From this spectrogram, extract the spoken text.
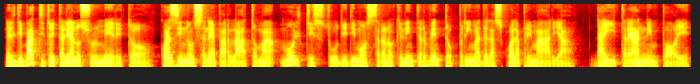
Nel dibattito italiano sul merito quasi non se ne è parlato, ma molti studi dimostrano che l'intervento prima della scuola primaria, dai tre anni in poi,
